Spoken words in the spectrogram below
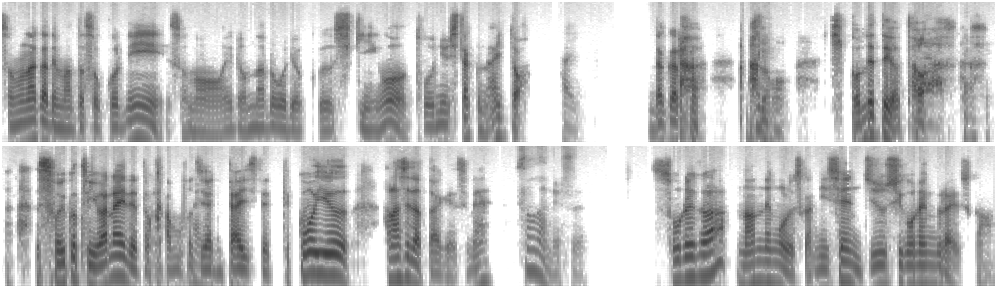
その中でまたそこにそのいろんな労力、資金を投入したくないと。はいだから、あの、引っ込んでてよと。そういうこと言わないでと、カンボジアに対してって、こういう話だったわけですね。そうなんです。それが何年頃ですか ?2014、5年ぐらいですか？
